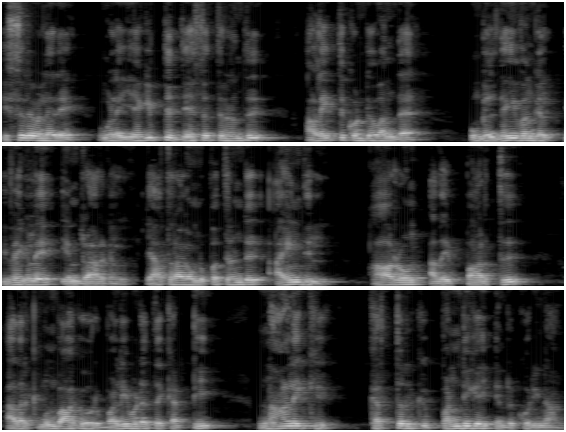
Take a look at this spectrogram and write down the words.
இஸ்ரவேலரே உங்களை எகிப்து தேசத்திலிருந்து அழைத்து கொண்டு வந்த உங்கள் தெய்வங்கள் இவைகளே என்றார்கள். யாத்ராகம் முப்பத்தி ரெண்டு ஐந்தில் ஆரோன் அதை பார்த்து அதற்கு முன்பாக ஒரு பலிபிடத்தை கட்டி நாளைக்கு கர்த்தருக்கு பண்டிகை என்று கூறினான்.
